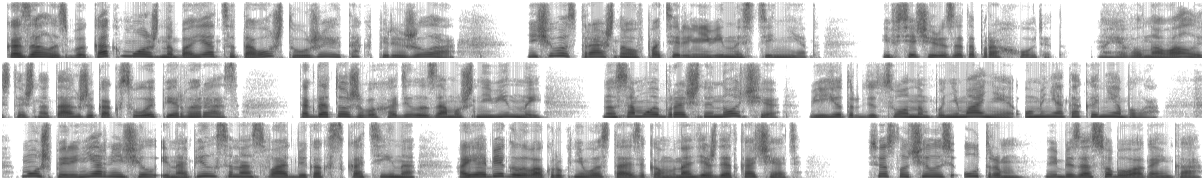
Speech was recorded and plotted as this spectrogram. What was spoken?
Казалось бы, как можно бояться того, что уже и так пережила? Ничего страшного в потере невинности нет — и все через это проходят. Но я волновалась точно так же, как в свой первый раз. Тогда тоже выходила замуж невинной, но самой брачной ночи, в ее традиционном понимании, у меня так и не было. Муж перенервничал и напился на свадьбе, как скотина, а я бегала вокруг него с тазиком в надежде откачать. Все случилось утром и без особого огонька.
